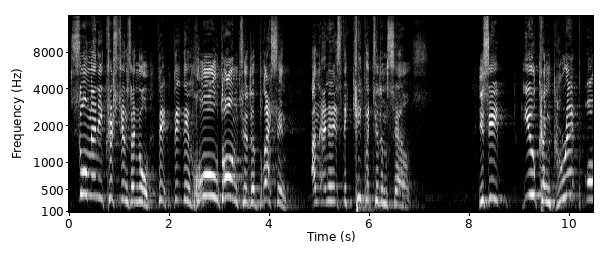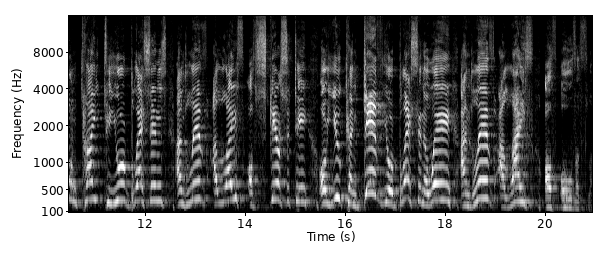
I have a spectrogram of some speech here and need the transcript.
So many Christians I know, they, they, they hold on to the blessing and, and it's they keep it to themselves. You see, you can grip on tight to your blessings and live a life of scarcity, or you can give your blessing away and live a life of overflow.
